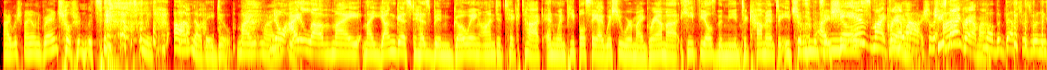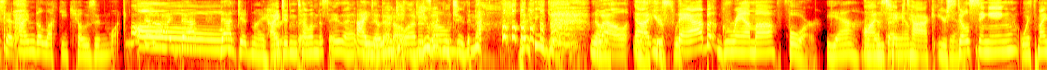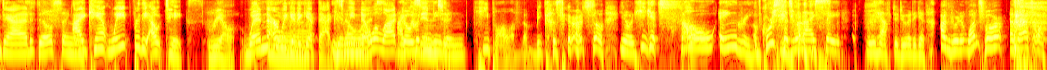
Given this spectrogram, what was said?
I wish my own grandchildren would say that to me. Um, no, they do. My my No, I love my my youngest has been going onto TikTok, and when people say "I wish you were my grandma," he feels the need to comment to each of them and say, "She is my grandma. Yeah, she's like, my grandma." No, the best was when he said, "I'm the lucky chosen one." Oh. I- that that did my heart. I didn't good. tell him to say that. I He know did that you all on did. You wouldn't do that, but he did. No, well, no, uh, he's your sweet. Fab Grandma Four yeah I on guess I am. TikTok. You're Yeah. still singing with my dad. Still singing. I can't wait for the outtakes. Real. When are we going to get that? Because you we know what? a lot goes into. keep all of them because there are so you know, and he gets so angry. Of course he because when I say we have to do it again, I'm doing it once more, and that's all.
